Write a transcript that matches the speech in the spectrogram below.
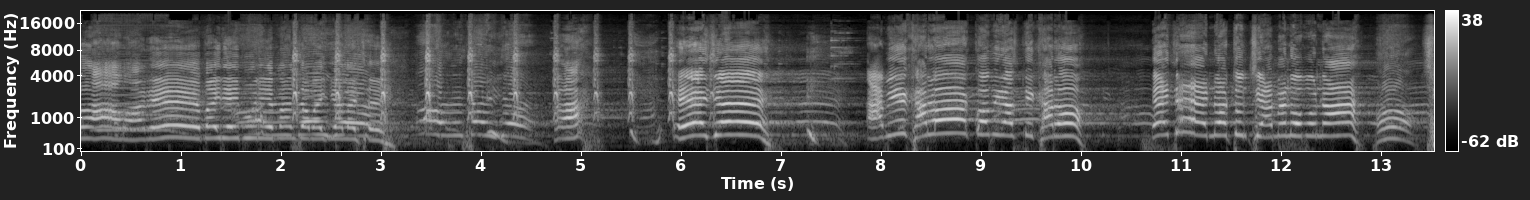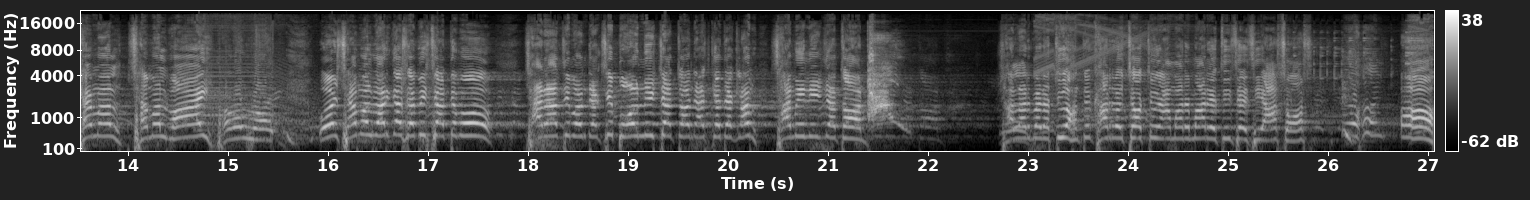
বাবা রে বাইরে বুড়ি গেলাছে আমি যাই এই যে আমি খারো কবিরাজনি খারো। এই যে নতুন চেয়ারম্যান হব না? হ্যাঁ। শ্যামল শ্যামল ভাই। ভাই। ওই শ্যামল ভাইয়ের কাছে বিচার দেবো। সারা জীবন দেখছি বউ নির্যাতন আজকে দেখলাম স্বামী নির্যাতন। শালার বেলা তুই হাতে খার রয়েছ তুই আমার মারে তুই চাইছি আসস। আহ,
